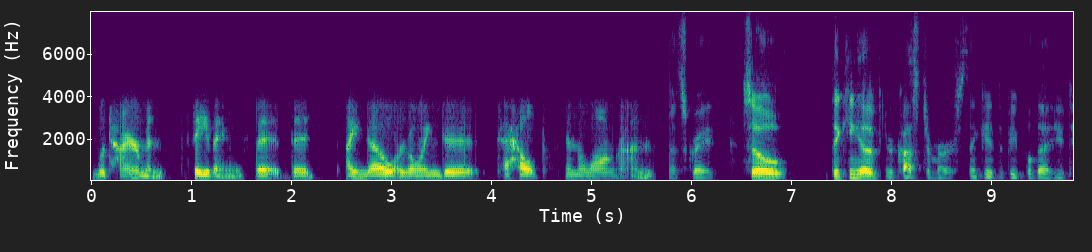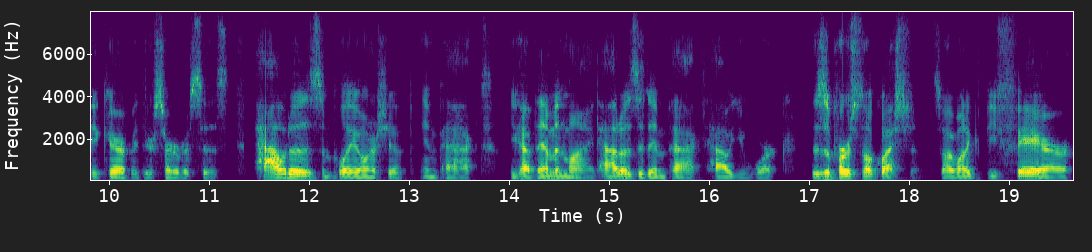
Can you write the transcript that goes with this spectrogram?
retirement savings that that I know are going to to help in the long run. That's great. So thinking of your customers, thinking of the people that you take care of with your services, how does employee ownership impact? You have them in mind. How does it impact how you work? This is a personal question. So I want to be fair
